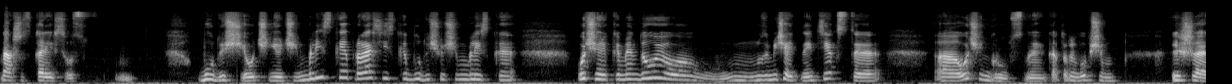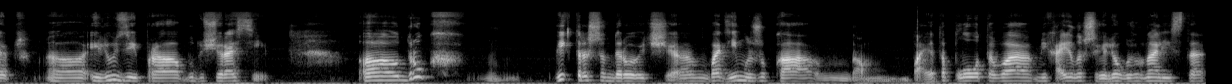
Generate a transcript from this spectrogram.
наше, скорее всего, будущее очень-очень близкое, про российское будущее очень близкое. Очень рекомендую. Замечательные тексты, э, очень грустные, которые, в общем, лишают э, иллюзий про будущее России. Э, друг Виктора Шендеровича, Вадима Жука, там, поэта Плотова, Михаила Шевелева, журналиста,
